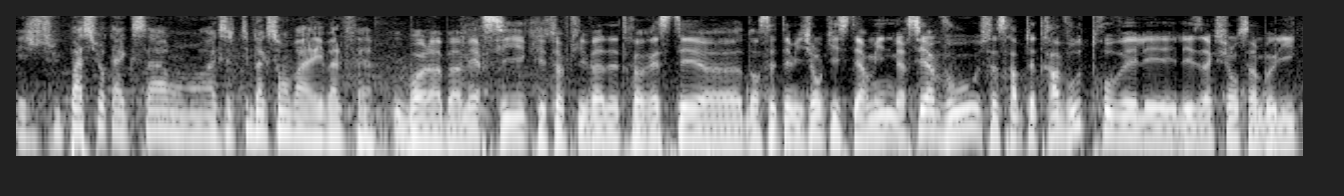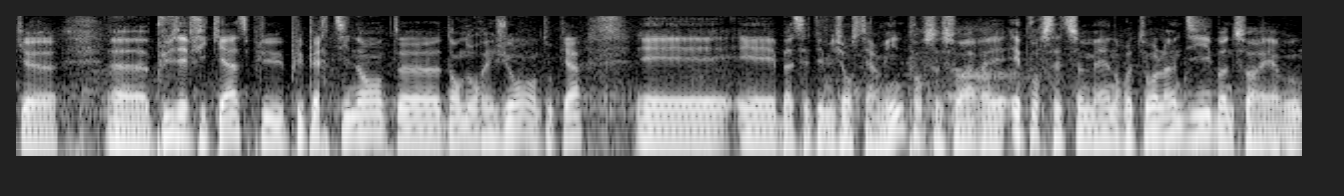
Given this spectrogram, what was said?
et je suis pas sûr qu'avec ça avec ce type d'action on va arriver à le faire Voilà, bah merci Christophe Cliva d'être resté euh, dans cette émission qui se termine. Merci à vous. Ce sera peut-être à vous de trouver les, actions symboliques euh, euh, plus efficaces, plus, pertinentes dans nos régions en tout cas. Et, bah, cette émission se termine pour ce soir et pour cette semaine. Retour lundi. Bonne soirée à vous.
